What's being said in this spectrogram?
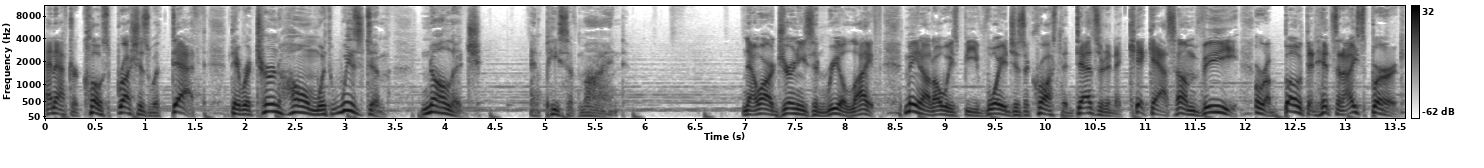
and after close brushes with death, they return home with wisdom, knowledge, and peace of mind. Now, our journeys in real life may not always be voyages across the desert in a kick ass Humvee or a boat that hits an iceberg.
